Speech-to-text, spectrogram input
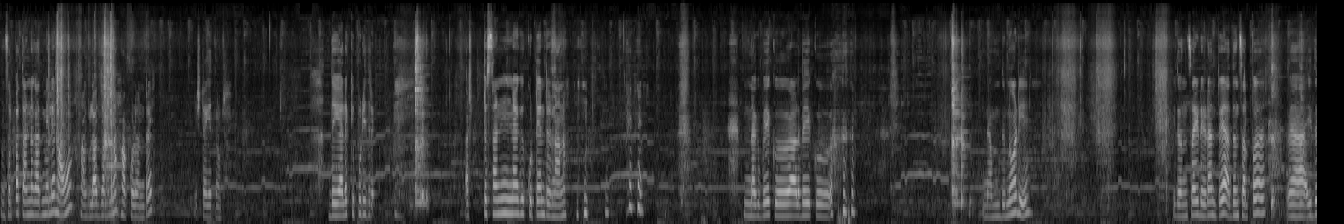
ಒಂದು ಸ್ವಲ್ಪ ತಣ್ಣಗಾದ್ಮೇಲೆ ನಾವು ಆ ಗುಲಾಬ್ ಜಾಮೂನ ಹಾಕ್ಕೊಳ್ಳೋಣ ರೀ. ಇಷ್ಟಾಗೈತೆ ನೋಡ್ರಿ. ಅದೇ ಏಲಕ್ಕಿ ಪುಡಿದ್ರೆ. ಅಷ್ಟು ಸಣ್ಣಗೆ ಕುಟ್ಟೇನ್ರಿ ನಾನು. ನಗಬೇಕು ಅಳಬೇಕು ನಮ್ಮದು ನೋಡಿ ಇದೊಂದು ಸೈಡ್ ಇಡನ್ರಿ ಅದೊಂದು ಸ್ವಲ್ಪ ಇದು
